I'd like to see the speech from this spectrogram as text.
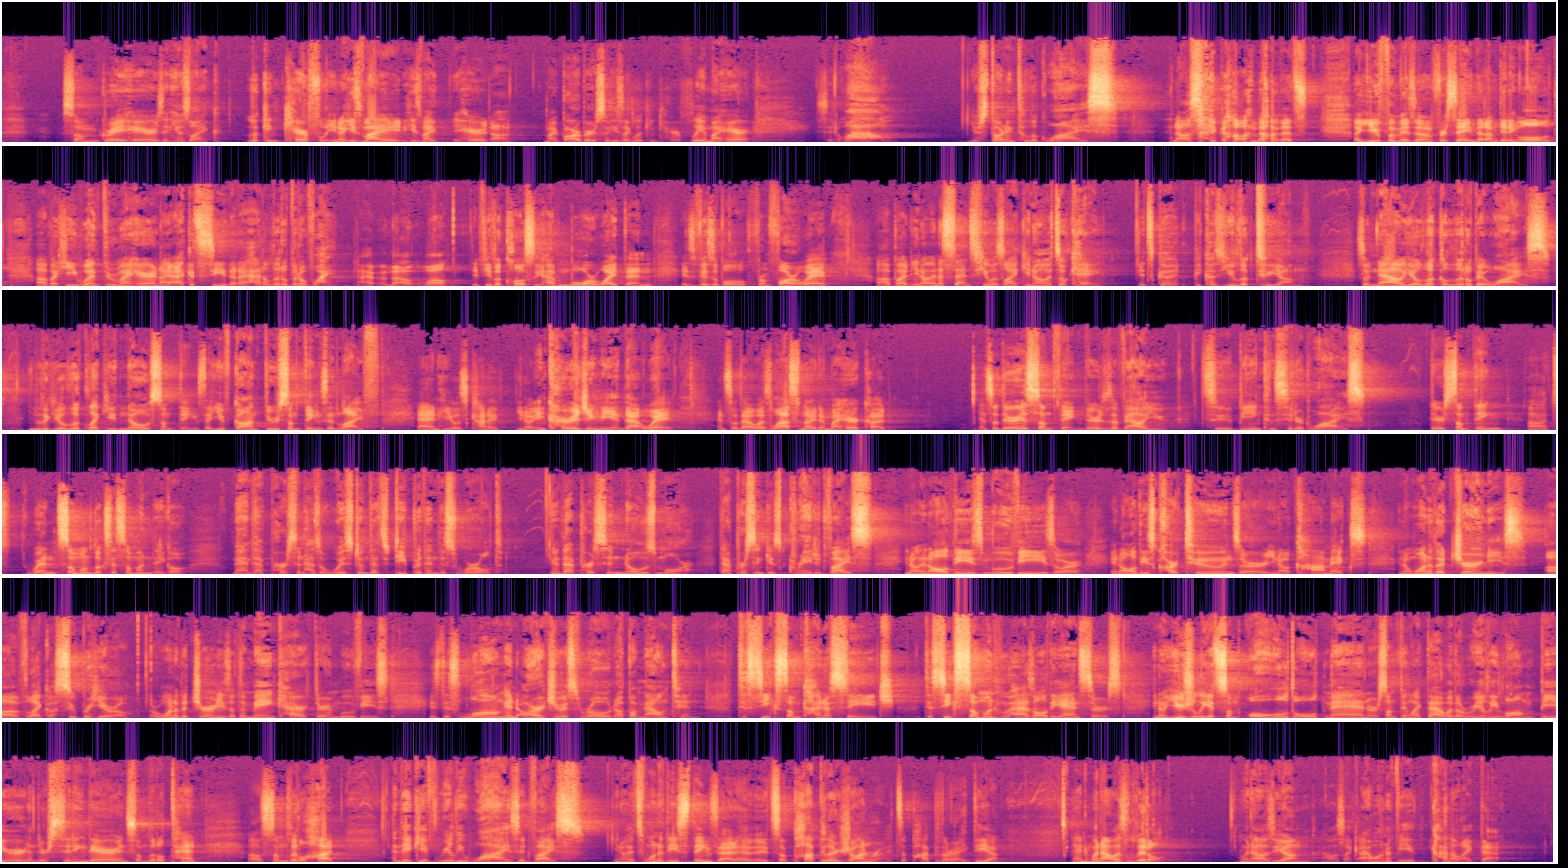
some gray hairs. And he was like, looking carefully. You know, he's my, he's my hair, uh, my barber. So he's like looking carefully in my hair. He said, wow, you're starting to look wise. And I was like, oh no, that's a euphemism for saying that I'm getting old. Uh, but he went through my hair and I, I, could see that I had a little bit of white. I, well, if you look closely, I have more white than is visible from far away. Uh, but, you know, in a sense, he was like, you know, it's okay. It's good because you look too young. So now you'll look a little bit wise. You'll look like you know some things, that you've gone through some things in life. And he was kind of, you know, encouraging me in that way. And so that was last night in my haircut. And so there is something, there is a value to being considered wise. There's something uh, when someone looks at someone, they go, man, that person has a wisdom that's deeper than this world. You know, that person knows more. That person gives great advice. You know, in all these movies or in all these cartoons or, you know, comics, you know, one of the journeys of like a superhero or one of the journeys of the main character in movies is this long and arduous road up a mountain to seek some kind of sage to seek someone who has all the answers. You know, usually it's some old, old man or something like that with a really long beard, and they're sitting there in some little tent, uh, some little hut, and they give really wise advice. You know, it's one of these things that uh, it's a popular genre, it's a popular idea. And when I was little, when I was young, I was like, I want to be kind of like that.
